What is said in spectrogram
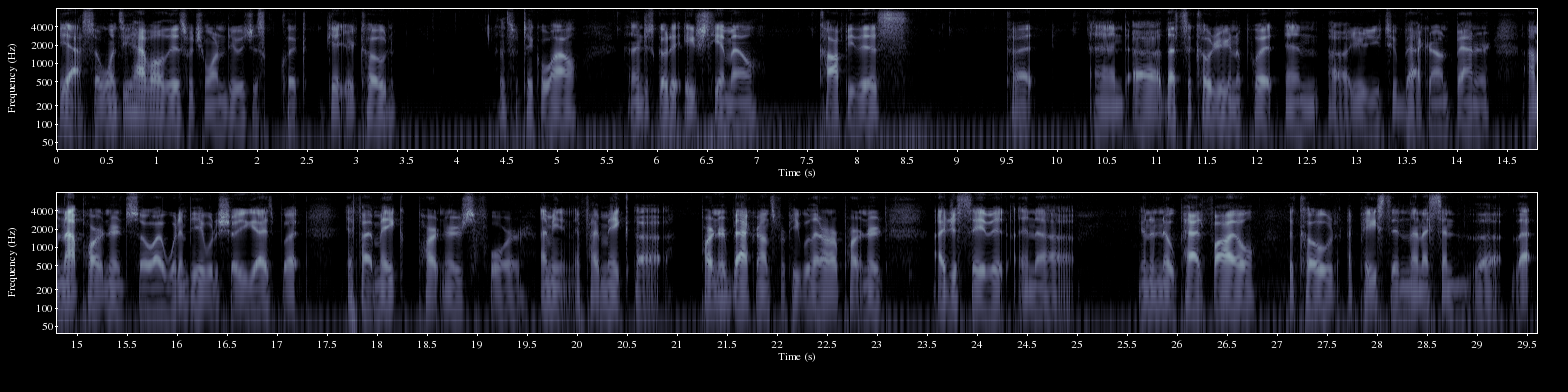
yeah so once you have all this what you want to do is just click get your code this will take a while and then just go to HTML copy this cut and uh, that's the code you're gonna put in uh, your YouTube background banner. I'm not partnered, so I wouldn't be able to show you guys. But if I make partners for, I mean, if I make uh, partnered backgrounds for people that are partnered, I just save it in a in a notepad file, the code, I paste it, and then I send the that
